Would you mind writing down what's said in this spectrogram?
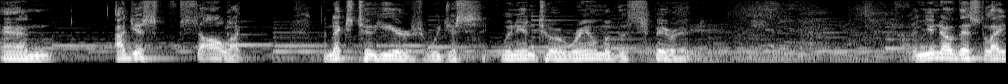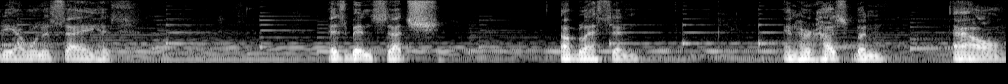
And I just saw like the next two years, we just went into a realm of the Spirit. And you know, this lady, I want to say, has has been such a blessing. And her husband, Al,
